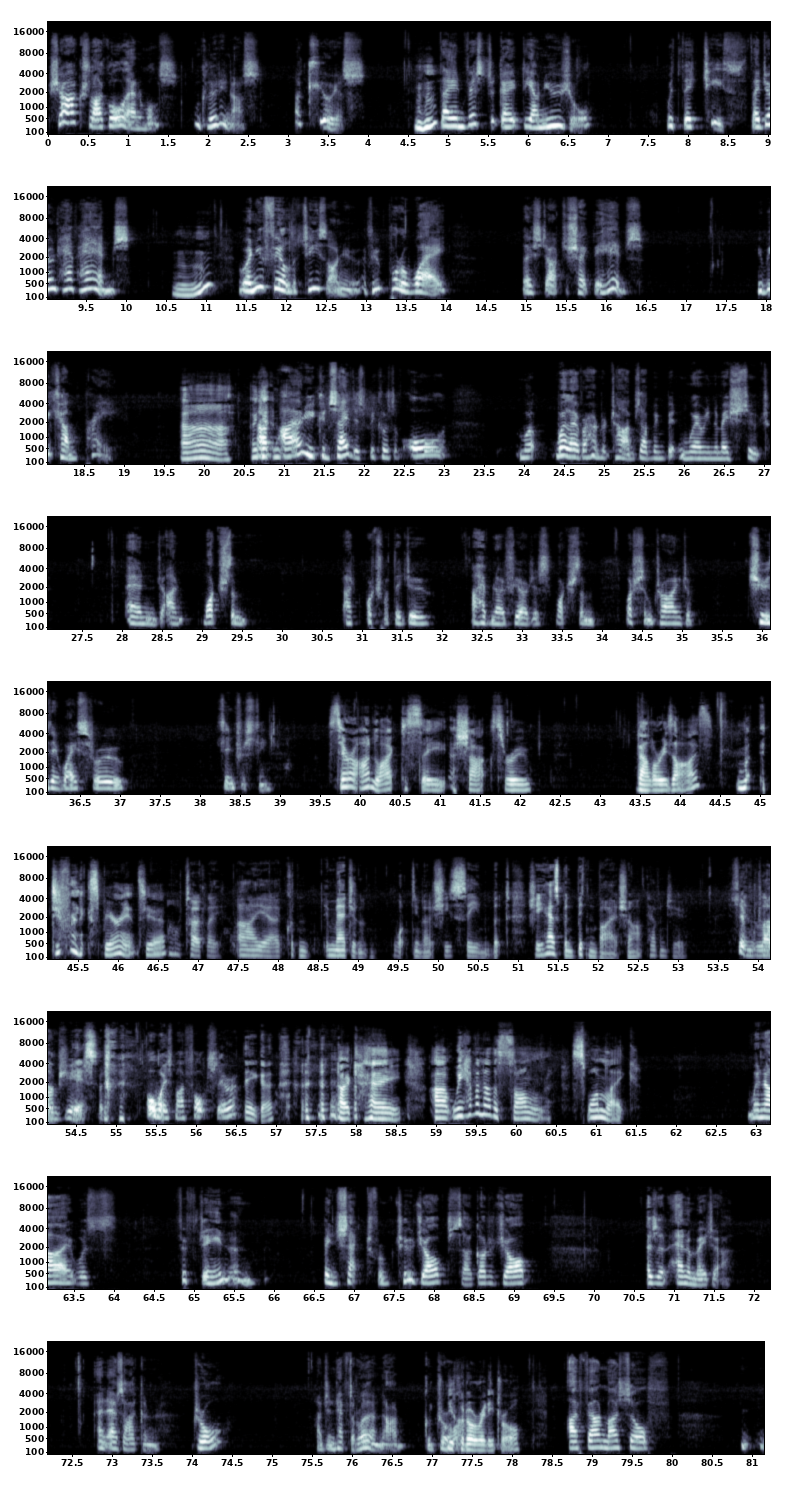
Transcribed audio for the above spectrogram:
sharks, like all animals, including us, are curious. Mm-hmm. They investigate the unusual with their teeth. They don't have hands. Mm-hmm. When you feel the teeth on you, if you pull away, they start to shake their heads. You become prey. Ah. Okay. I, I only can say this because of all, well, well over a hundred times I've been bitten wearing the mesh suit, and I watch them. I watch what they do. I have no fear. I just watch them, watch them trying to chew their way through. It's interesting. Sarah, I'd like to see a shark through Valerie's eyes. A different experience, yeah. Oh, totally. I uh, couldn't imagine what you know she's seen, but she has been bitten by a shark, haven't you? Several In love, times, yes, yes. but always my fault, Sarah. There you go. okay. Uh, we have another song, Swan Lake. when I was 15 and been sacked from two jobs, I got a job as an animator. And as I can draw, I didn't have to learn, I could draw. You could already draw. I found myself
